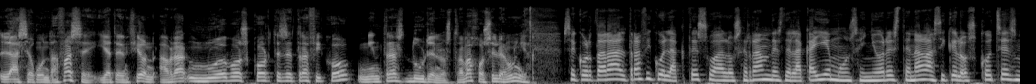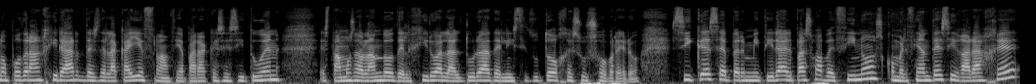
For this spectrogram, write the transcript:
la segunda fase. Y atención, habrá nuevos cortes de tráfico mientras duren los trabajos. Silvia Núñez. Se cortará al tráfico el acceso a los Herrán desde la calle Monseñor Estenaga, así que los coches no podrán girar desde la calle Francia. Para que se sitúen, estamos hablando del giro a la altura del Instituto Jesús Obrero. Sí que se permitirá el paso a vecinos, comerciantes y garaje,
